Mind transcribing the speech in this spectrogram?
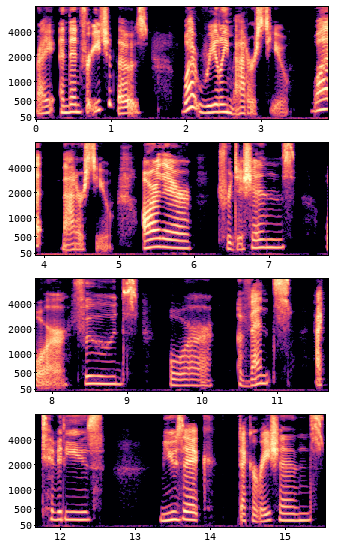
Right. And then for each of those, what really matters to you? What matters to you? Are there traditions or foods or events, activities, music, decorations?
